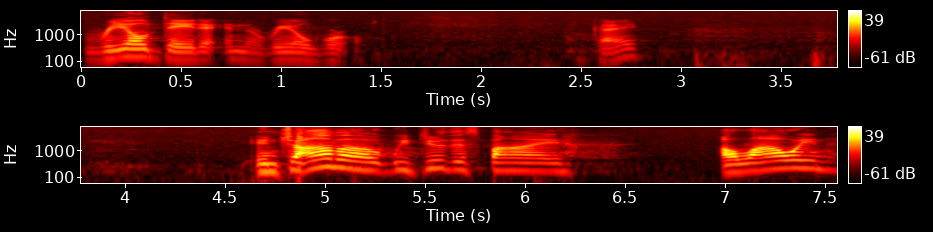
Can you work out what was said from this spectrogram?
real data in the real world, okay? In Java, we do this by allowing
